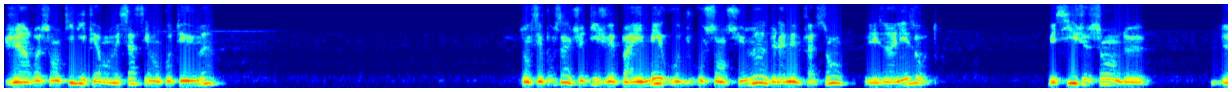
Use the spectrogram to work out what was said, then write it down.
J'ai un ressenti différent, mais ça, c'est mon côté humain. Donc c'est pour ça que je dis, je ne vais pas aimer au, sens humain de la même façon les uns et les autres. Mais si je sens de, de,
